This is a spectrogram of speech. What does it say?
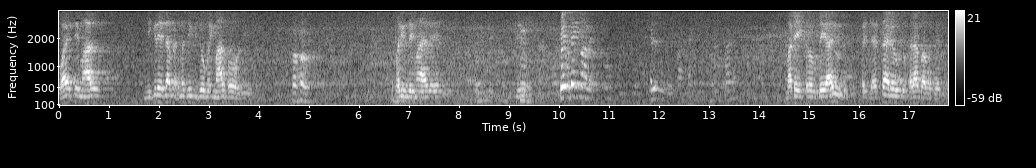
હોય તે માલ નીકળે એટલે આપણે સમજીએ બીજો ભાઈ માલ હોવો જોઈએ. ફરી ઉદયમાં આવે. તે ઉદયમાં આવે. માટે એક ઉદય આવ્યું તો ફરી ડરતા રહેવું તો ખરાબ બાબત હતી.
